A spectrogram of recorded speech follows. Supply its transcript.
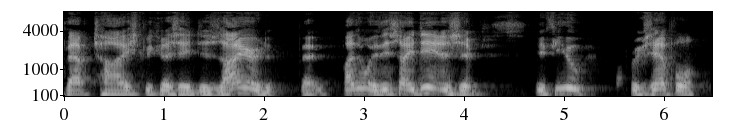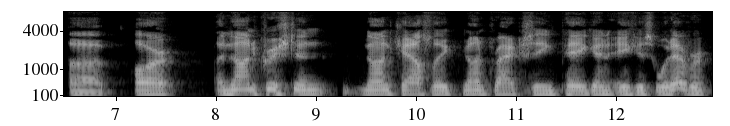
baptized because they desired. By the way, this idea is that if you for example, uh, are a non Christian, non Catholic, non practicing, pagan, atheist, whatever,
